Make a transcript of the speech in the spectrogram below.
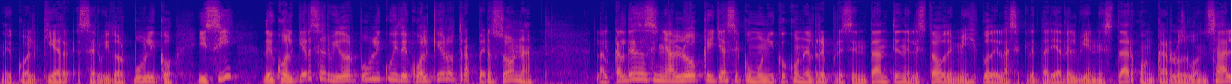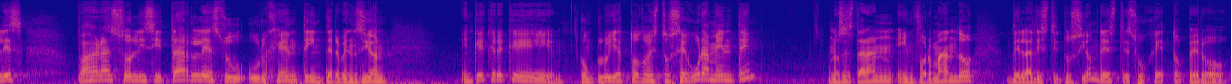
de cualquier servidor público. Y sí, de cualquier servidor público y de cualquier otra persona. La alcaldesa señaló que ya se comunicó con el representante en el Estado de México de la Secretaría del Bienestar, Juan Carlos González, para solicitarle su urgente intervención. ¿En qué cree que concluya todo esto? Seguramente nos estarán informando de la destitución de este sujeto, pero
